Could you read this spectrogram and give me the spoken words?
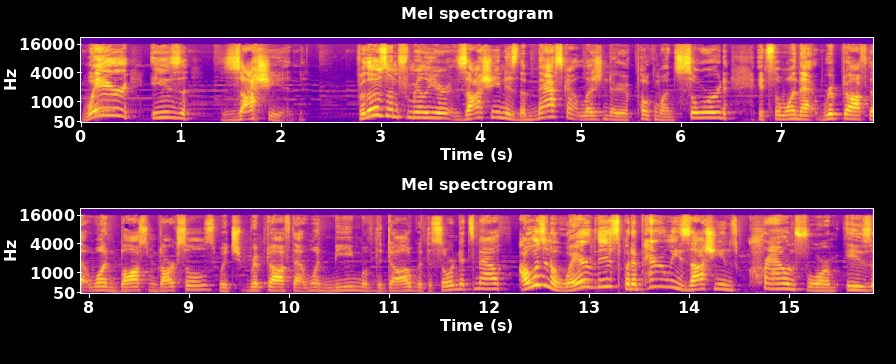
where is Zacian? For those unfamiliar, Zacian is the mascot legendary of Pokemon Sword. It's the one that ripped off that one boss from Dark Souls, which ripped off that one meme of the dog with the sword in its mouth. I wasn't aware of this, but apparently Zacian's crown form is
